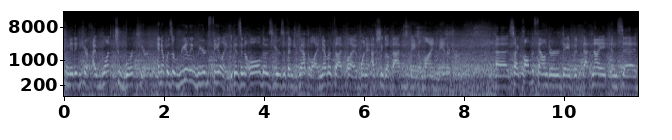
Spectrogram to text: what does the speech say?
committed here. I want to work here. And it was a really weird feeling because in all those years of venture capital, I never thought, oh, I want to actually go back to being a line manager. Uh, so I called the founder, David, that night and said,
